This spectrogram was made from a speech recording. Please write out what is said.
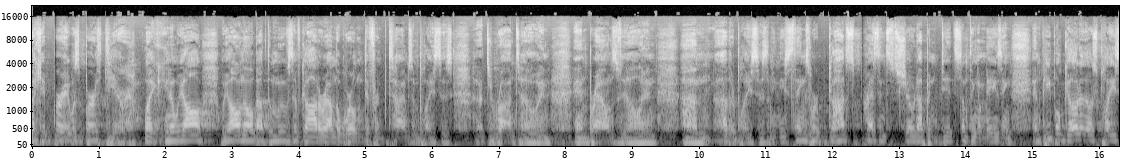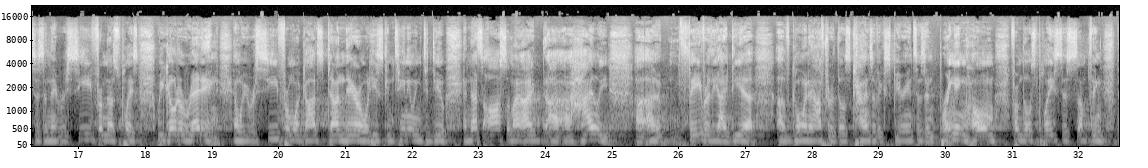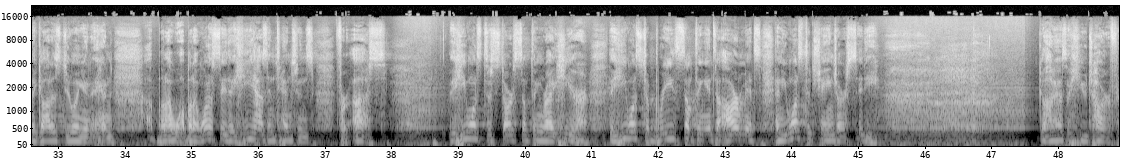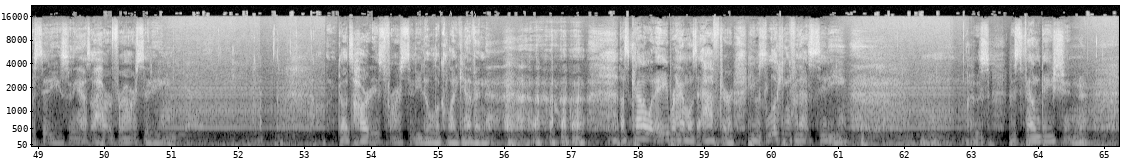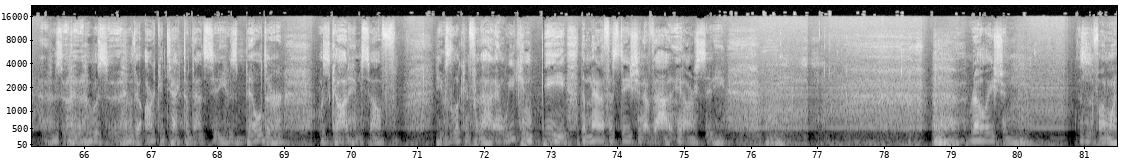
Like it, it was birthed here. Like you know, we all we all know about the moves of God around the world in different times and places, uh, Toronto and and Brownsville and um, other places. I mean, these things where God's presence showed up and did something amazing, and people go to those places and they receive from those places. We go to Redding and we receive from what God's done there and what He's continuing to do, and that's awesome. I I, I highly uh, favor the idea of going after those kinds of experiences and bringing home from those places something that God is doing. And, and uh, but I but I want to say that He has intentions for us. That he wants to start something right here. That he wants to breathe something into our midst, and he wants to change our city. God has a huge heart for cities, and he has a heart for our city. God's heart is for our city to look like heaven. That's kind of what Abraham was after. He was looking for that city whose, whose foundation, whose, who was who the architect of that city, whose builder was God Himself. He was looking for that. And we can be the manifestation of that in our city. Revelation. This is a fun one.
